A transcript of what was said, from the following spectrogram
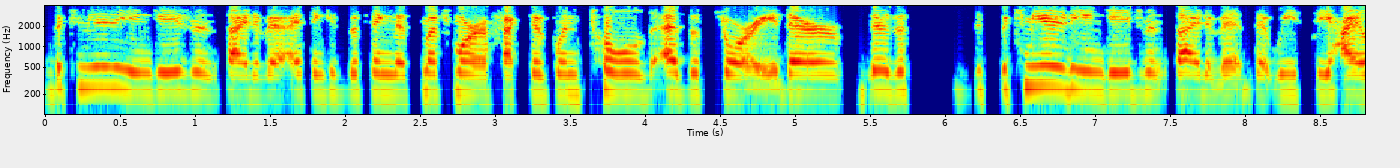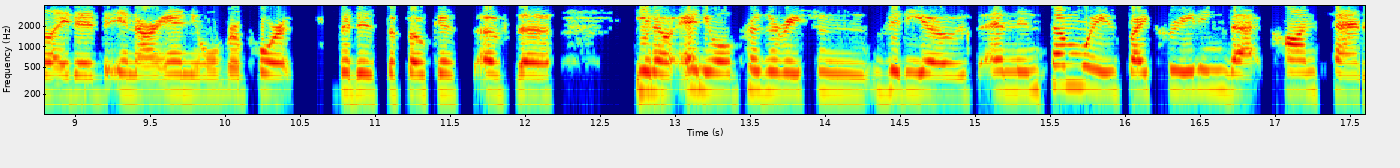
the community engagement side of it. I think is the thing that's much more effective when told as a story. They're they're the it's the community engagement side of it that we see highlighted in our annual reports that is the focus of the you know, annual preservation videos. And in some ways, by creating that content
